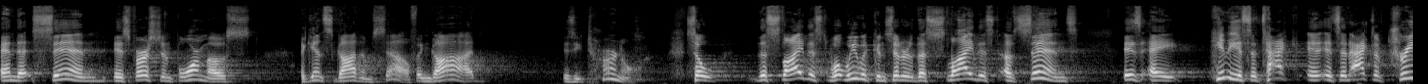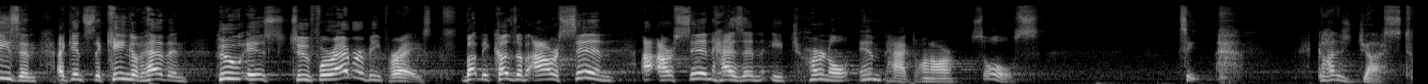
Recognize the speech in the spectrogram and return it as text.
and that sin is first and foremost against God Himself. And God is eternal. So, the slightest, what we would consider the slightest of sins, is a heinous attack. It's an act of treason against the King of heaven who is to forever be praised. But because of our sin, uh, our sin has an eternal impact on our souls. See, God is just.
